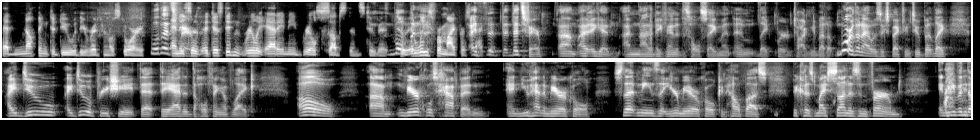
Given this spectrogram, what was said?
had nothing to do with the original story, well, that's and fair. it says it just didn't really add any real substance to it, Well, to- at least from my perspective. th- th- that's fair. Um, I, again, I'm not a big fan of this whole segment, and like we're talking about it more than I was expecting to. But like, I do, I do appreciate that they added the whole thing of like, oh, um, miracles happen, and you had a miracle, so that means that your miracle can help us because my son is infirmed. And even though,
